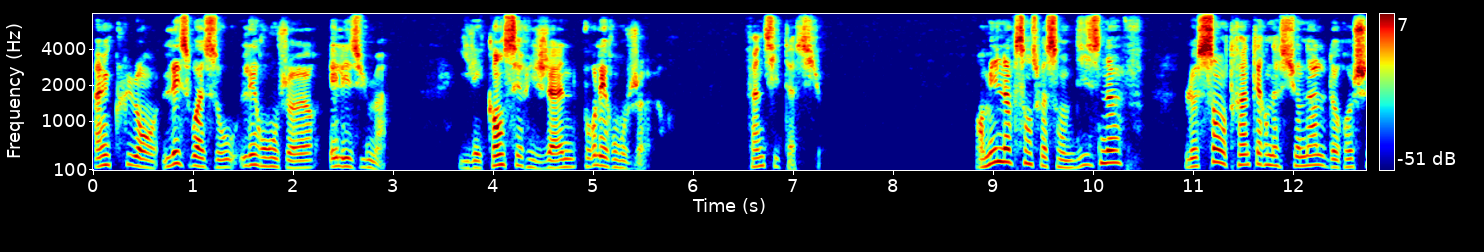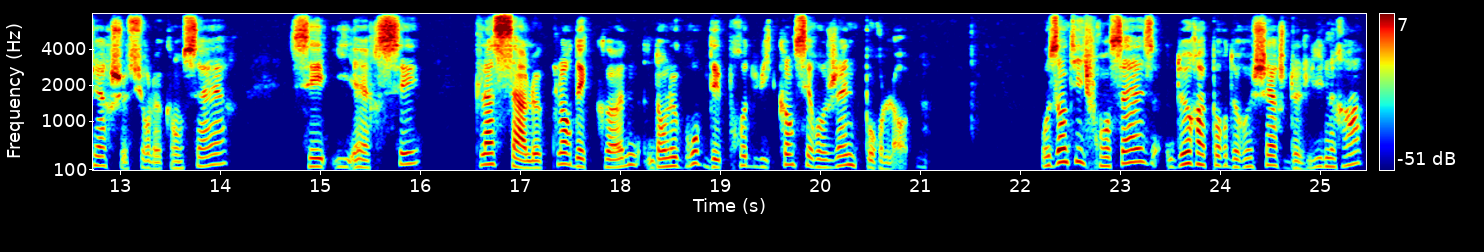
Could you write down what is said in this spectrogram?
incluant les oiseaux, les rongeurs et les humains. Il est cancérigène pour les rongeurs. Fin citation. En 1979, le Centre international de recherche sur le cancer, CIRC, classa le chlordécone dans le groupe des produits cancérogènes pour l'homme. Aux Antilles françaises, deux rapports de recherche de l'INRA,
